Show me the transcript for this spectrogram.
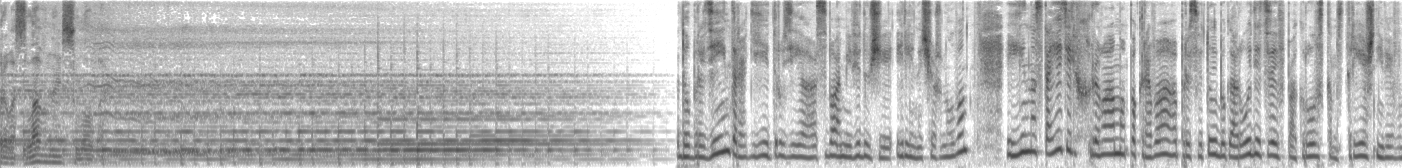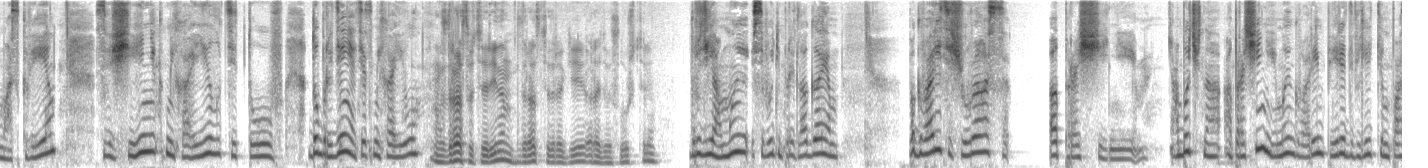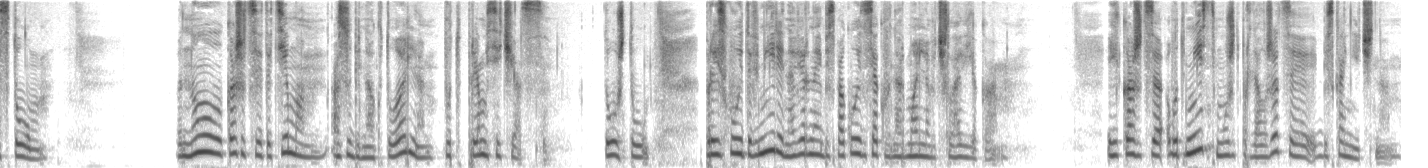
Православное слово Добрый день, дорогие друзья! С вами ведущая Ирина Чернова и настоятель храма Покрова Пресвятой Богородицы в Покровском Стрешневе в Москве, священник Михаил Титов. Добрый день, отец Михаил. Здравствуйте, Ирина. Здравствуйте, дорогие радиослушатели. Друзья, мы сегодня предлагаем поговорить еще раз о прощении. Обычно о прощении мы говорим перед Великим постом – но, кажется, эта тема особенно актуальна вот прямо сейчас. То, что происходит в мире, наверное, беспокоит всякого нормального человека. И кажется, вот месть может продолжаться бесконечно.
